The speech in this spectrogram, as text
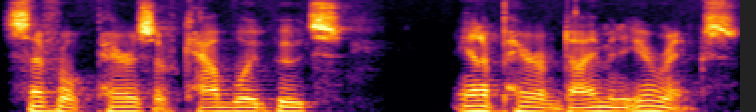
several pairs of cowboy boots, and a pair of diamond earrings.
